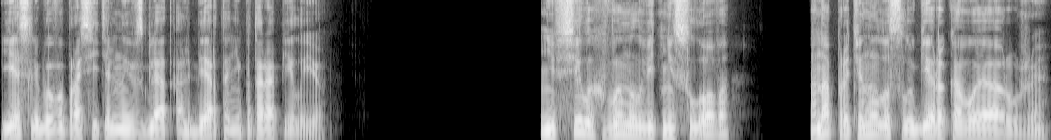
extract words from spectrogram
если бы вопросительный взгляд Альберта не поторопил ее. Не в силах вымолвить ни слова, она протянула слуге роковое оружие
